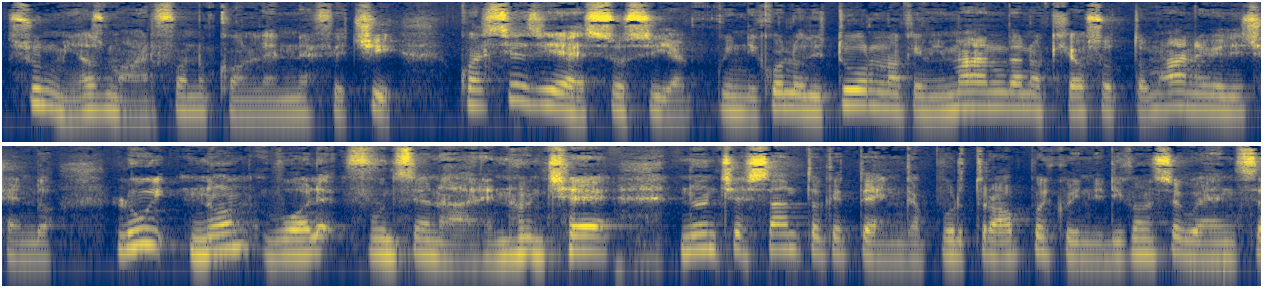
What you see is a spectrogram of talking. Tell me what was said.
sul mio smartphone con l'NFC, qualsiasi esso sia, quindi quello di turno che mi mandano, che ho sotto mano e via dicendo, lui non vuole funzionare, non c'è, non c'è santo che tenga purtroppo e quindi di conseguenza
